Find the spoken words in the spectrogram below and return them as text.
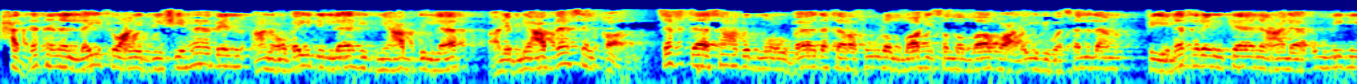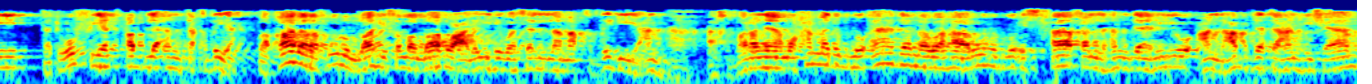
حدثنا الليث عن ابن شهاب عن عبيد الله بن عبد الله عن ابن عباس قال تفتى سعد بن عبادة رسول الله صلى الله عليه وسلم في نذر كان على أمه فتوفيت قبل أن تقضيه. فقال رسول الله صلى الله عليه وسلم اقضه عنها. أخبرنا محمد بن آدم وهارون بن إسحاق الهمداني عن عبدة عن هشام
